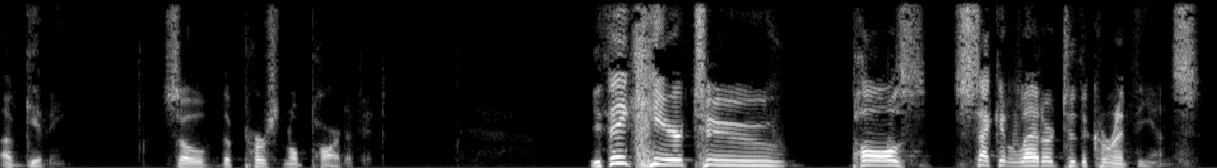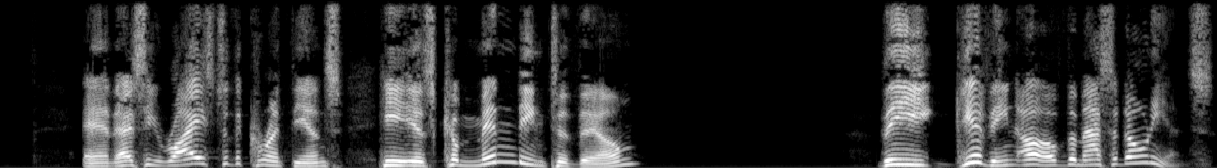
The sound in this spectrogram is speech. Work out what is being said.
of giving. So the personal part of it. You think here to Paul's second letter to the Corinthians. And as he writes to the Corinthians, he is commending to them the giving of the Macedonians.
